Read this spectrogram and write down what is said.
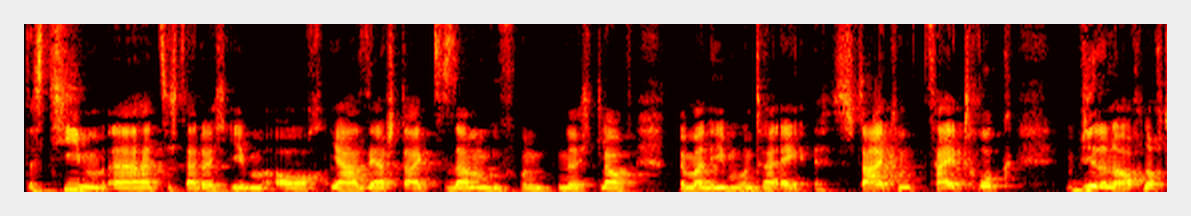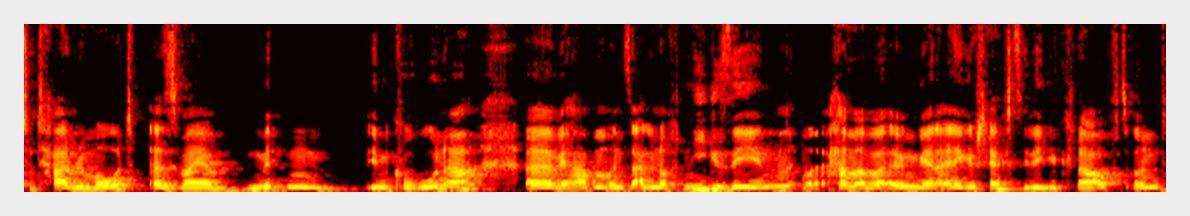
das Team äh, hat sich dadurch eben auch ja sehr stark zusammengefunden. Ich glaube, wenn man eben unter starkem Zeitdruck wir dann auch noch total remote. Also es war ja mitten in Corona. Äh, wir haben uns alle noch nie gesehen, haben aber irgendwie an eine Geschäftsidee geglaubt und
